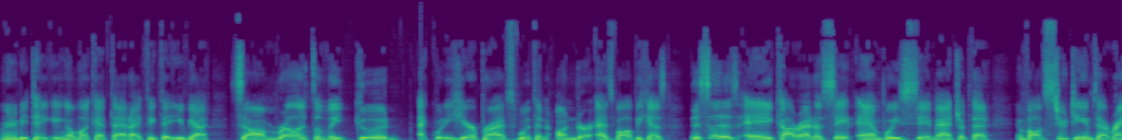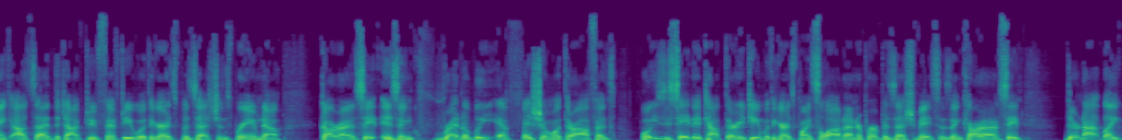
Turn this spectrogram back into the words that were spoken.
we're going to be taking a look at that. I think that you've got some relatively good equity here, perhaps with an under as well, because this is a Colorado State and Boise State matchup that involves two teams that rank outside the top 250 with regards to possessions per game. Now, Colorado State is incredibly efficient with their offense. Boise State, a top 30 team with regards points allowed on a per possession basis, and Colorado State, they're not like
